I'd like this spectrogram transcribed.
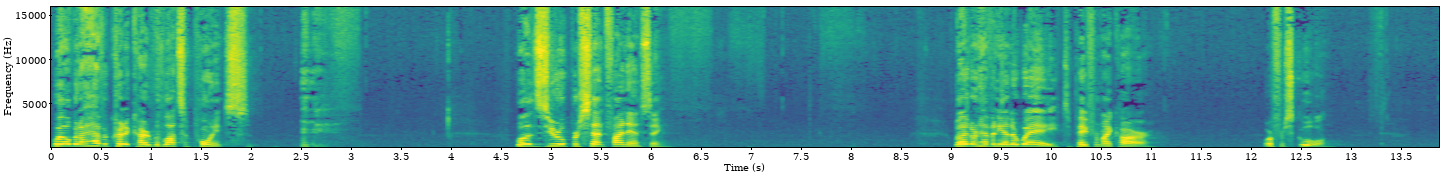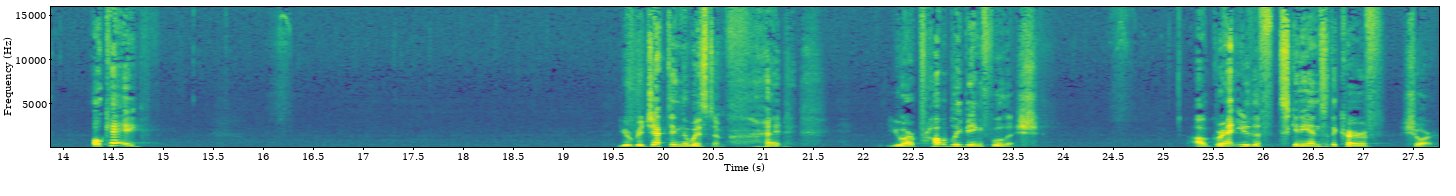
Well, but I have a credit card with lots of points. well, it's 0% financing. Well, I don't have any other way to pay for my car or for school. Okay. You're rejecting the wisdom, right? You are probably being foolish. I'll grant you the skinny ends of the curve, sure.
